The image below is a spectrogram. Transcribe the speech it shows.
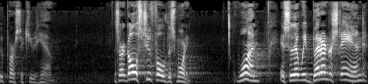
who persecute him. And so our goal is twofold this morning. One is so that we better understand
